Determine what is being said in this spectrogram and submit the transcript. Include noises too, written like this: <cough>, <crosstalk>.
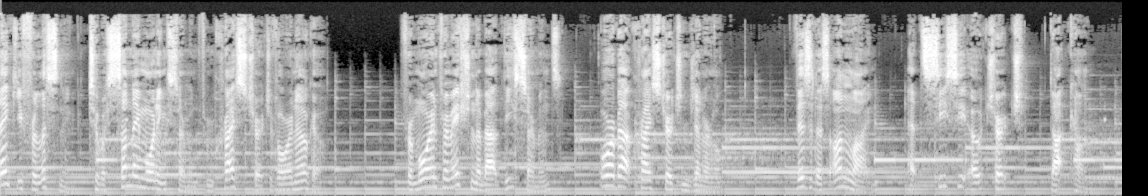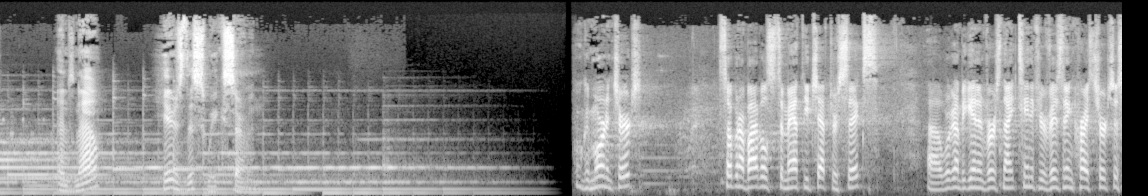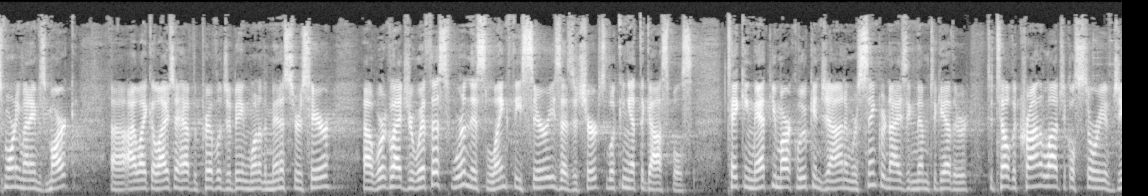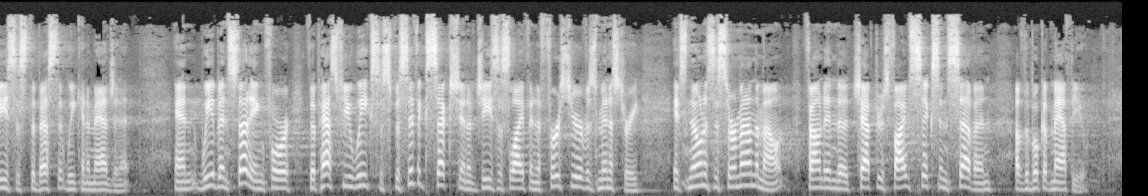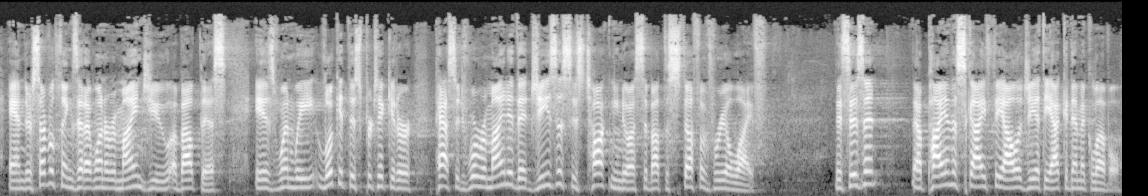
Thank you for listening to a Sunday morning sermon from Christ Church of Oronogo. For more information about these sermons, or about Christ Church in general, visit us online at ccochurch.com. And now, here's this week's sermon. Well, good morning, church. Let's open our Bibles to Matthew chapter 6. Uh, we're going to begin in verse 19. If you're visiting Christ Church this morning, my name is Mark. Uh, I, like Elijah, have the privilege of being one of the ministers here. Uh, we're glad you're with us. We're in this lengthy series as a church looking at the Gospels, taking Matthew, Mark, Luke, and John, and we're synchronizing them together to tell the chronological story of Jesus the best that we can imagine it. And we have been studying for the past few weeks a specific section of Jesus' life in the first year of his ministry. It's known as the Sermon on the Mount, found in the chapters 5, 6, and 7 of the book of Matthew. And there's several things that I want to remind you about this is when we look at this particular passage, we're reminded that Jesus is talking to us about the stuff of real life. This isn't a pie in the sky theology at the academic level.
